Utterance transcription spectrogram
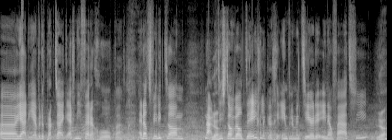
eh, ja, die hebben de praktijk echt niet verder geholpen. En dat vind ik dan Nou, dat Ja. is dan wel degelijk een geïmplementeerde innovatie. Ja.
